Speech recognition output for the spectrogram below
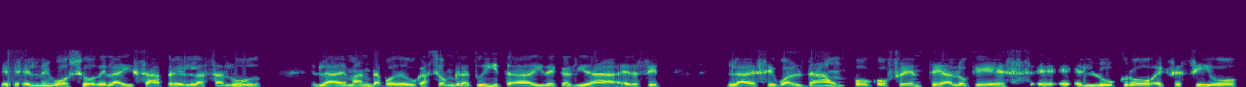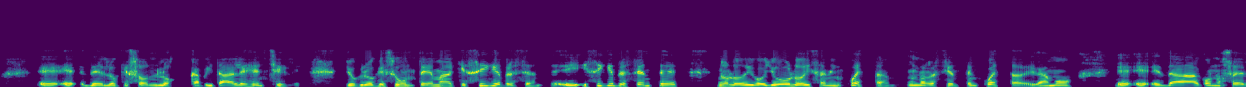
el negocio de la ISAPRE en la salud, la demanda por educación gratuita y de calidad, es decir, la desigualdad un poco frente a lo que es el lucro excesivo eh, eh, de lo que son los capitales en Chile. Yo creo que es un tema que sigue presente y, sigue presente, no lo digo yo, lo dice en encuesta, una reciente encuesta, digamos, eh, da a conocer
